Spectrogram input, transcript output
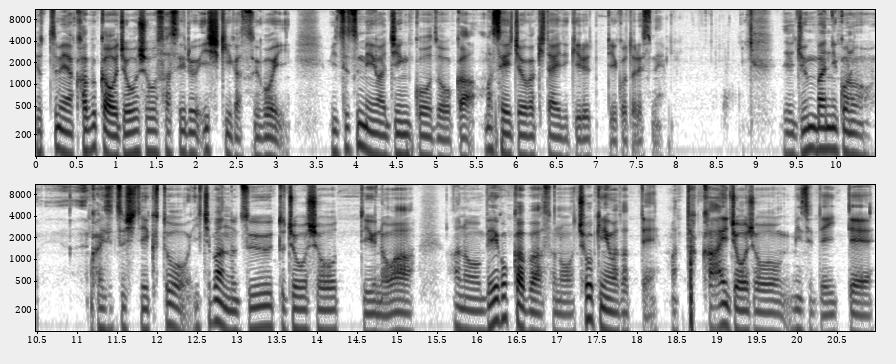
4つ目は株価を上昇させる意識がすごい。5つ目は人口増加、まあ、成長が期待できるっていうことですね。で順番にこの解説していくと1番のずっと上昇っていうのはあの米国株はその長期にわたって、まあ、高い上昇を見せていて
